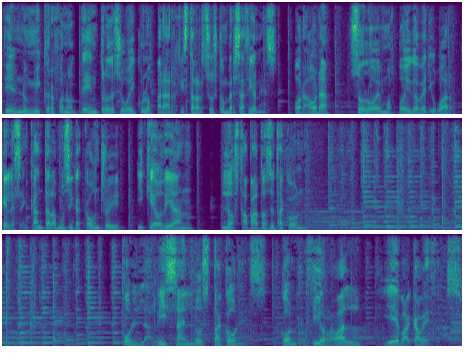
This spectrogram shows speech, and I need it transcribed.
tienen un micrófono dentro de su vehículo para registrar sus conversaciones. Por ahora, solo hemos podido averiguar que les encanta la música country y que odian los zapatos de tacón. Con la risa en los tacones, con Rocío Raval y Cabezas.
